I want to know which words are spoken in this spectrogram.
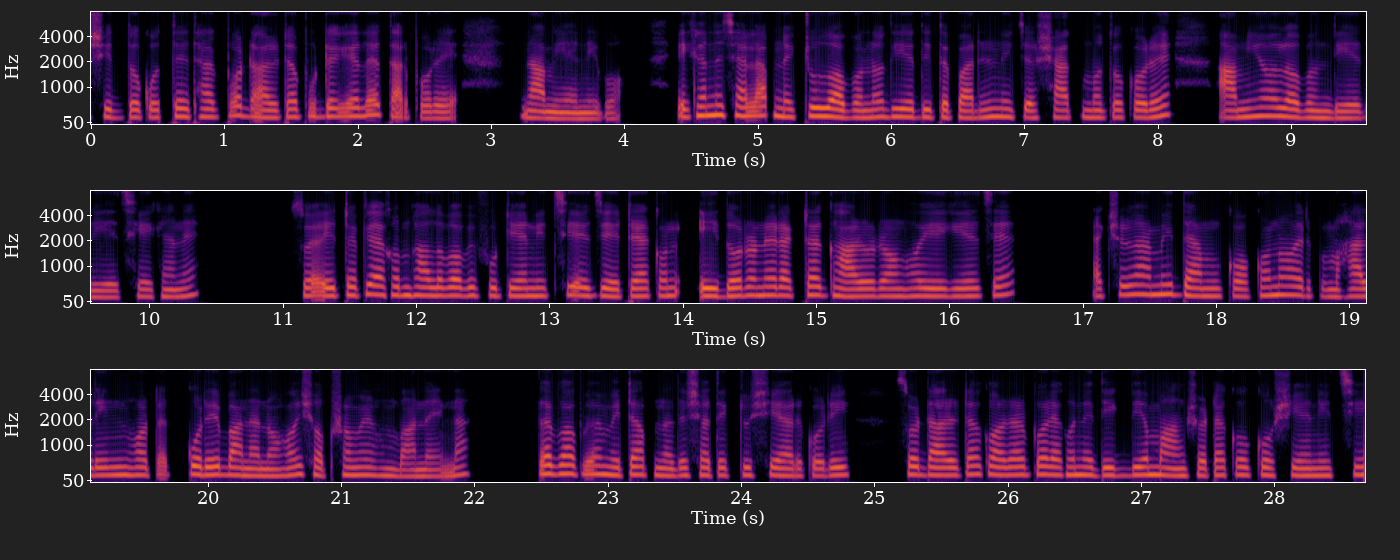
সিদ্ধ করতে থাকব। ডালটা ফুটে গেলে তারপরে নামিয়ে নিব। এখানে চাইলে আপনি একটু লবণও দিয়ে দিতে পারেন, নিচের স্বাদ মতো করে। আমিও লবণ দিয়ে দিয়েছি এখানে। সো, এটাকে এখন ভালোভাবে ফুটিয়ে নিচ্ছি। যে, এটা এখন এই ধরনের একটা গাঢ় রং হয়ে গিয়েছে। অ্যাকচুয়ালি আমি তেম কখনো এরকম হালিম হঠাৎ করে বানানো হয়, সবসময় বানাই না। তাই ভাবলাম এটা আপনাদের সাথে একটু শেয়ার করি। সো ডালটা করার পর এখন এদিক দিয়ে মাংসটাকেও কষিয়ে নিচ্ছি।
